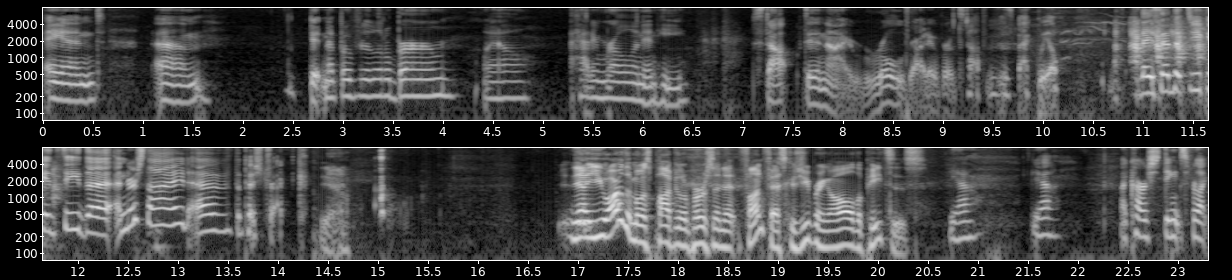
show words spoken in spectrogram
and um, getting up over the little berm. Well, I had him rolling, and he stopped, and I rolled right over at the top of his back wheel. they said that you could see the underside of the push truck. Yeah. Now you are the most popular person at FunFest because you bring all the pizzas. Yeah, yeah. My car stinks for like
